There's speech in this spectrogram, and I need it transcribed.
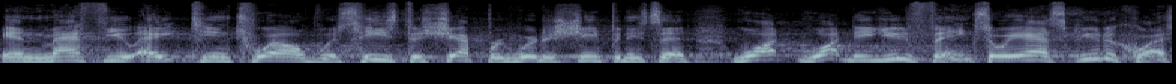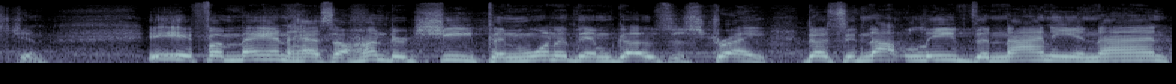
in Matthew 18 12, was he's the shepherd, we're the sheep, and he said, What, what do you think? So he asked you the question. If a man has a hundred sheep and one of them goes astray, does he not leave the 99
